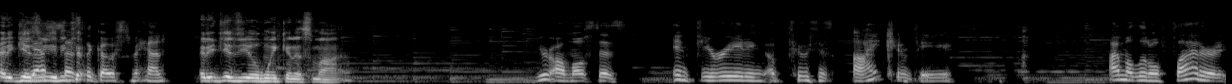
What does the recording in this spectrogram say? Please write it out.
And he gives yes, you says ca- the ghost man. and he gives you a wink and a smile. You're almost as infuriating obtuse as I can be. I'm a little flattered,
